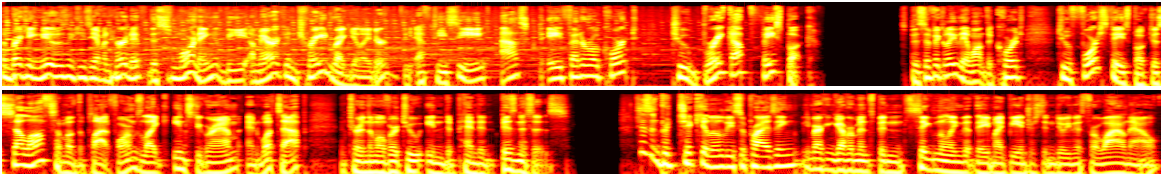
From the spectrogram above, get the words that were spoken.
Some breaking news, in case you haven't heard it, this morning, the American trade regulator, the FTC, asked a federal court to break up Facebook. Specifically, they want the court to force Facebook to sell off some of the platforms like Instagram and WhatsApp and turn them over to independent businesses. This isn't particularly surprising. The American government's been signaling that they might be interested in doing this for a while now.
